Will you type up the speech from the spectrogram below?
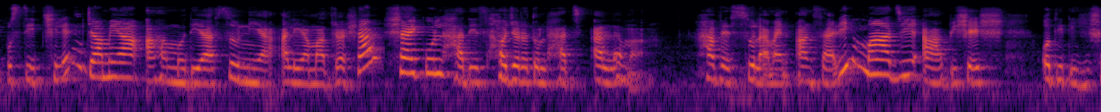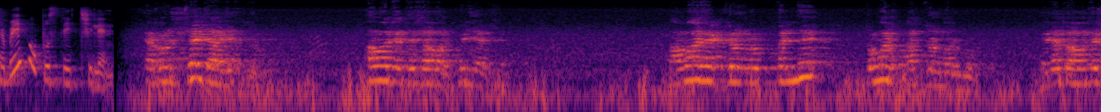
উপস্থিত ছিলেন জামিয়া আহমদিয়া সুনিয়া আলিয়া মাদ্রাসার শাইকুল হাদিস হজরতুল হাজ আল্লামা হাফেজ সুলাইমান আনসারি মাজি আ বিশেষ অতিথি হিসেবে উপস্থিত ছিলেন। এখন সেই আমাদের দেশে আবার ফিরে আসে। আমার একজন লোক পেলে তোমার পাঁচজন এটা তো আমাদের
